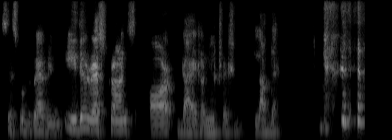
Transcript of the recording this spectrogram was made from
So this would have been either restaurants or diet or nutrition. Love that.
